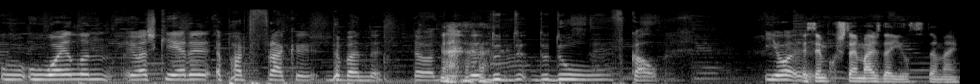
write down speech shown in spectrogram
o, o Waylon, eu acho que era a parte fraca da banda, do, do, do, do, do vocal. E eu, eu sempre gostei mais da Ilse também.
